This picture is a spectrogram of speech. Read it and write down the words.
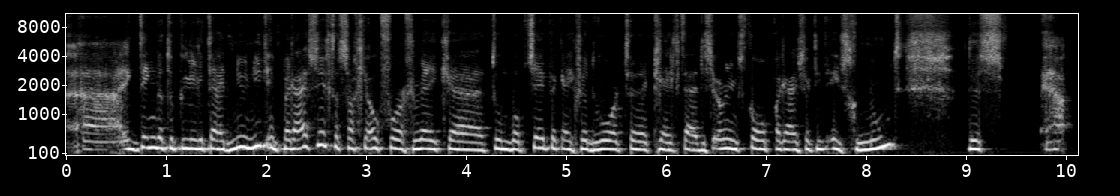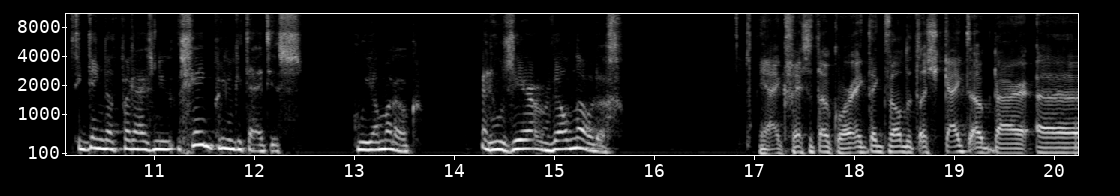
Eh, ik denk dat de prioriteit nu niet in Parijs ligt. Dat zag je ook vorige week eh, toen Bob Chapek even het woord kreeg tijdens de earnings call. Parijs werd niet eens genoemd. Dus ja, ik denk dat Parijs nu geen prioriteit is. Hoe jammer ook. En hoezeer wel nodig. Ja, ik vrees het ook hoor. Ik denk wel dat als je kijkt ook naar eh,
